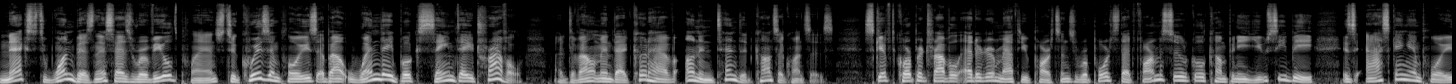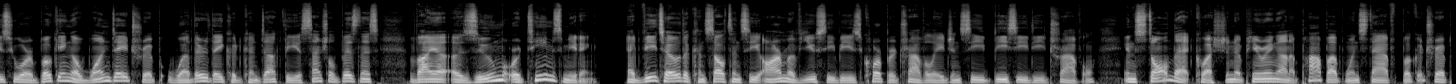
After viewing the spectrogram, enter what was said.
Next, one business has revealed plans to quiz employees about when they book same day travel, a development that could have unintended consequences. Skift corporate travel editor Matthew Parsons reports that pharmaceutical company UCB is asking employees who are booking a one day trip whether they could conduct the essential business via a Zoom or Teams meeting. Advito, the consultancy arm of UCB's corporate travel agency, BCD Travel, installed that question appearing on a pop up when staff book a trip,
